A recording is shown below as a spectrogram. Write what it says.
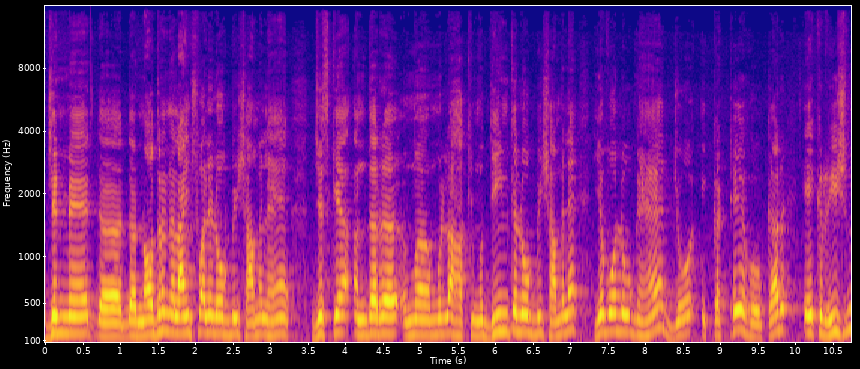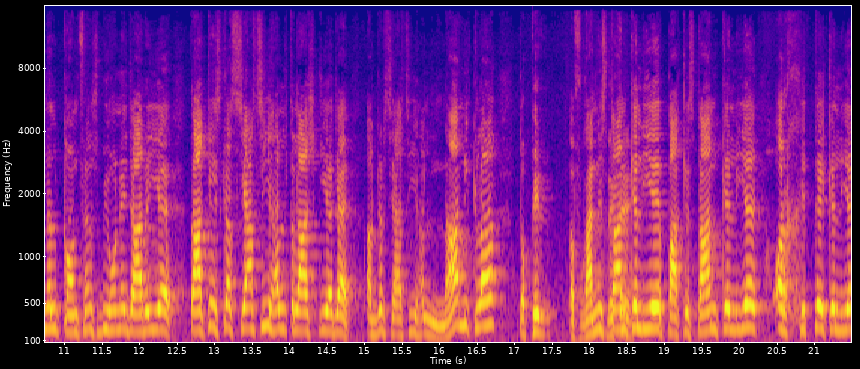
जिनमें द नॉर्दर्न अलाइंस वाले लोग भी शामिल हैं जिसके अंदर मुल्ला हकीमुद्दीन के लोग भी शामिल हैं ये वो लोग हैं जो इकट्ठे होकर एक रीजनल कॉन्फ्रेंस भी होने जा रही है ताकि इसका सियासी हल तलाश किया जाए। अगर सियासी हल ना निकला तो फिर अफ़गानिस्तान के लिए पाकिस्तान के लिए और खत्े के लिए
